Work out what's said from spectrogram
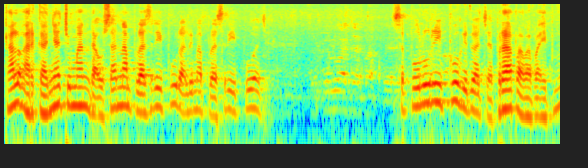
Kalau harganya cuma ndak usah 16 ribu lah, 15 ribu aja. Sepuluh ribu gitu aja. Berapa Bapak Ibu?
